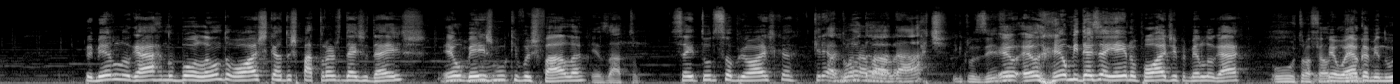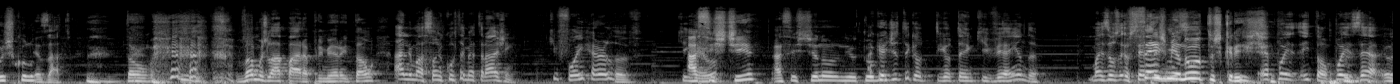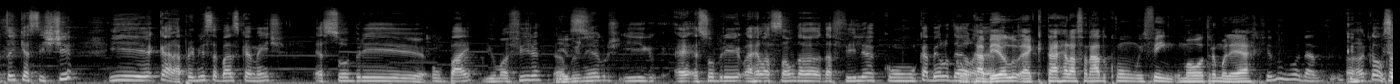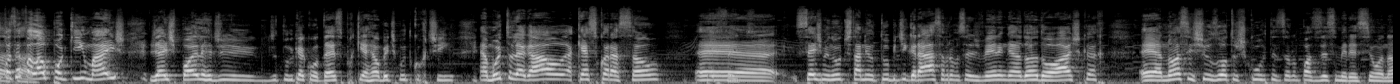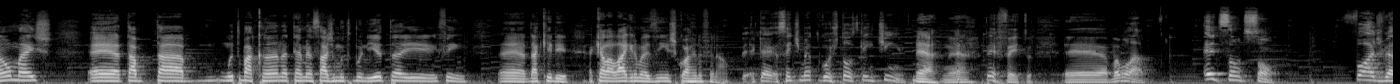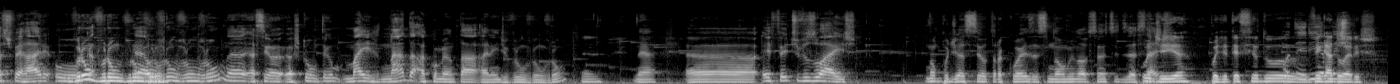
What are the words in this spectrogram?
primeiro lugar no bolão do Oscar dos patrões do 10 de 10. Eu Uhum. mesmo que vos fala. Exato. Sei tudo sobre Oscar. Criador da, da arte, inclusive. Eu, eu, eu me desenhei no pódio em primeiro lugar. O troféu Meu ego é minúsculo. Exato. Então, vamos lá para primeiro, então, a animação em curta-metragem, que foi Hair Love. Que ganhou. Assisti, assisti no YouTube. Acredita que eu, que eu tenho que ver ainda? Mas eu, eu Seis minutos, Cris. É, pois, então, pois é, eu tenho que assistir. E, cara, a premissa basicamente é sobre um pai e uma filha, ambos Isso. negros, e é, é sobre a relação da, da filha com o cabelo dela. o cabelo é que tá relacionado com, enfim, uma outra mulher que eu não vou dar. Claro, Se tá, você tá. falar um pouquinho mais, já é spoiler de, de tudo que acontece, porque é realmente muito curtinho. É muito legal, aquece o coração. É, seis minutos, tá no YouTube de graça pra vocês verem, ganhador do Oscar. É, não assisti os outros curtas, eu não posso dizer se mereceu ou não, mas é, tá, tá muito bacana, tem a mensagem muito bonita e, enfim, é, dá aquele, aquela lágrimazinha escorre no final. Que é sentimento gostoso, quentinho. É, né? Perfeito. É, vamos lá. Edição de som. Ford versus Ferrari. O Vrum, vrum, vrum, É, vrum. o vrum, vrum, vrum, né? Assim, eu acho que eu não tenho mais nada a comentar além de vrum, vrum, vrum. É. Né? Ah, efeitos visuais. Não podia ser outra coisa senão 1917. Podia, podia ter sido Poderia, Vingadores. Mas,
